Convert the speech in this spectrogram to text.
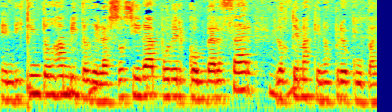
en distintos ámbitos de la sociedad poder conversar los temas que nos preocupan.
